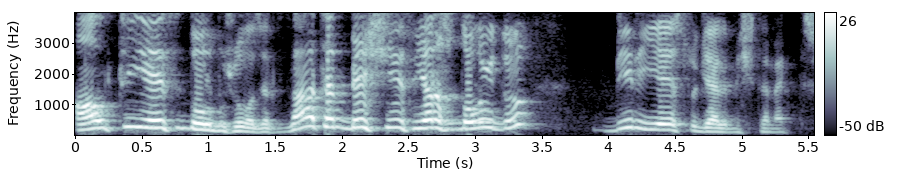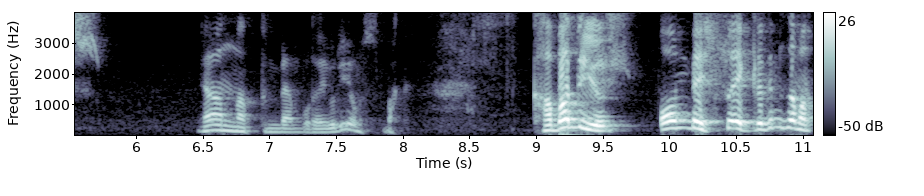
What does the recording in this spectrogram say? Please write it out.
6y'si dolmuş olacak. Zaten 5y'si yarısı doluydu. 1y su gelmiş demektir. Ne anlattım ben burayı biliyor musun? Bak. Kaba diyor 15 su eklediğim zaman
